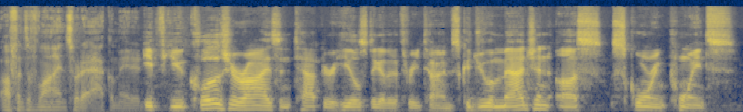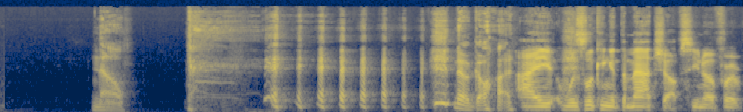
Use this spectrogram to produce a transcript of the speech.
offensive line sort of acclimated. If you close your eyes and tap your heels together three times, could you imagine us scoring points? No. no, go on. I was looking at the matchups, you know, for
